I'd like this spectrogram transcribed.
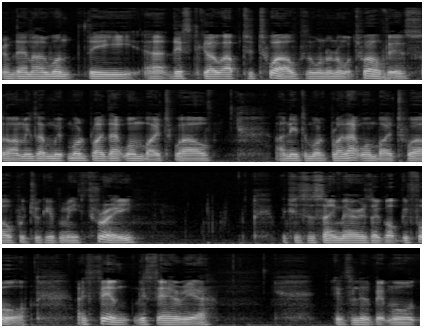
and then I want the uh, this to go up to 12 because I want to know what 12 is. So that means I multiply that one by 12. I need to multiply that one by 12, which will give me 3, which is the same area as I got before. I think this area is a little bit more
